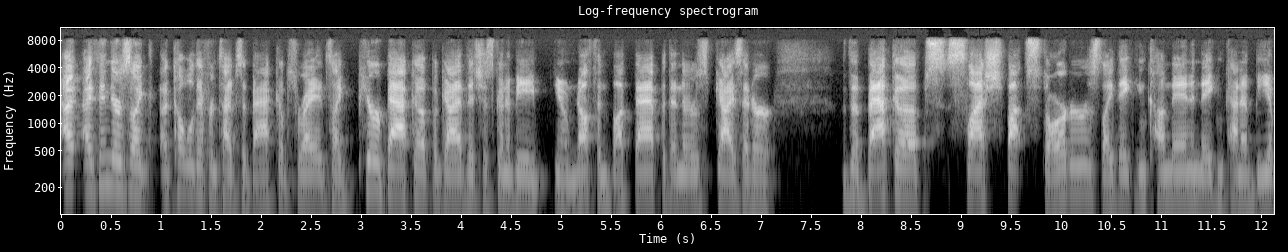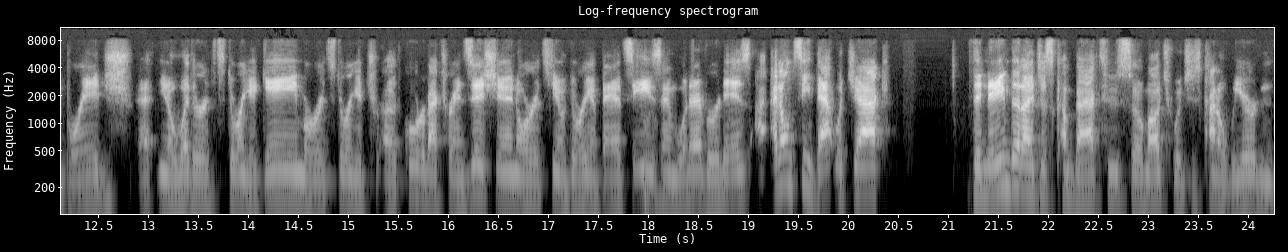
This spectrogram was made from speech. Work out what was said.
I, I, think there's like a couple different types of backups, right? It's like pure backup, a guy that's just going to be, you know, nothing but that. But then there's guys that are the backups slash spot starters like they can come in and they can kind of be a bridge at, you know whether it's during a game or it's during a, tr- a, quarterback transition or it's you know during a bad season whatever it is I, I, don't see that with jack the name that i just come back to so much which is kind of weird and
